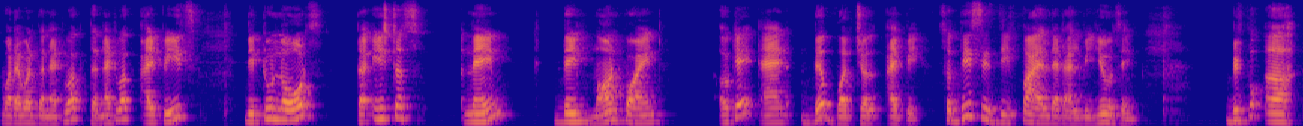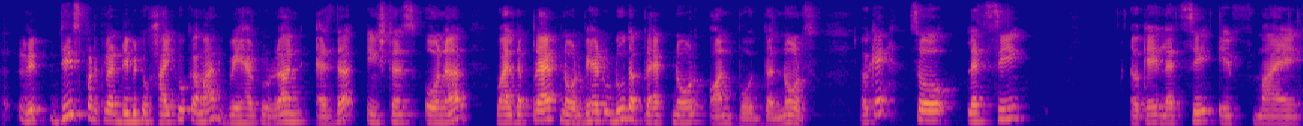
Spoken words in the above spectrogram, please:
whatever the network, the network IPs, the two nodes, the instance name, the mount point, okay, and the virtual IP. So this is the file that I'll be using. Before uh, this particular db2 haicu command, we have to run as the instance owner, while the prep node, we have to do the prep node on both the nodes. Okay, so let's see. Okay, let's see if my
